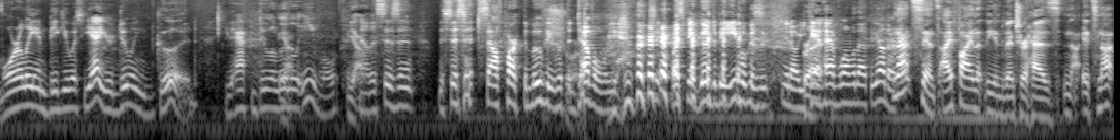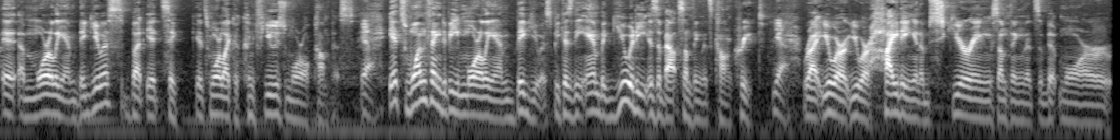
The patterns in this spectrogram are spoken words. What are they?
morally ambiguous. Yeah, you're doing good. You have to do a little evil. Yeah. Now this isn't this isn't South Park the movie with the devil where you must be good to be evil because you know you Right. can't have one without the other. In that sense, I find that the adventure has not, it's not a, a morally ambiguous, but it's a it's more like a confused moral compass. Yeah. It's one thing to be morally ambiguous because the ambiguity is about something that's concrete. Yeah. Right. You are you are hiding and obscuring something that's a bit more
